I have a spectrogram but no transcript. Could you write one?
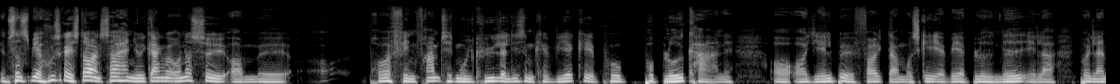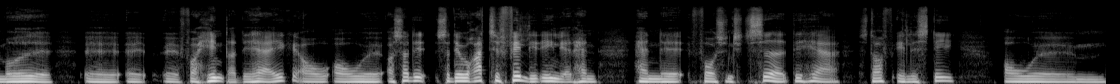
Jamen, sådan som jeg husker historien, så er han jo i gang med at undersøge, om øh, prøve at finde frem til et molekyl, der ligesom kan virke på, på blodkarne og, og hjælpe folk, der måske er ved at bløde ned, eller på en eller anden måde øh, øh, øh, forhindre det her. ikke Og, og, øh, og så, er det, så det er jo ret tilfældigt egentlig, at han, han øh, får syntetiseret det her stof LSD, og... Øh,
